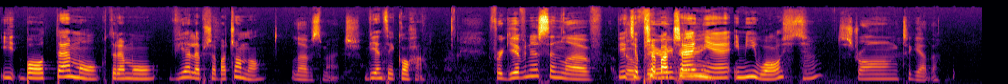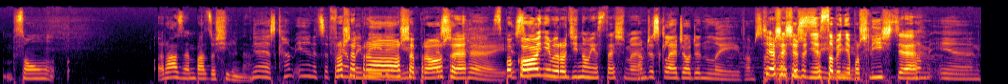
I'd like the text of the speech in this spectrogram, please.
I bo temu, któremu wiele przebaczono, więcej kocha. Forgiveness and love Wiecie, very, przebaczenie i miłość hmm, strong together. są razem bardzo silne. Yes, come in. It's a Proszę, family proszę, meeting. Proszę. Okay. Spokojnie, okay. rodziną jesteśmy. I'm just glad y'all didn't leave. I'm so Cieszę się, że nie, sobie nie poszliście. Come in,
